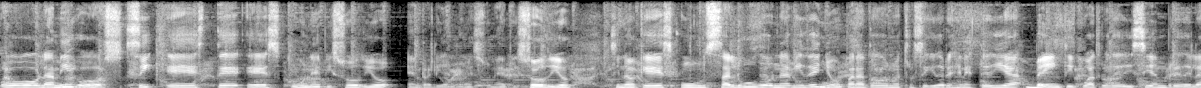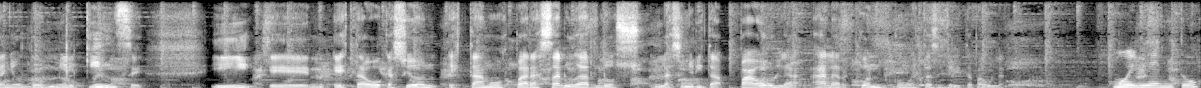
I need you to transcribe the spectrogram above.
Hola amigos, sí, este es un episodio, en realidad no es un episodio, sino que es un saludo navideño para todos nuestros seguidores en este día 24 de diciembre del año 2015. Y en esta ocasión estamos para saludarlos la señorita Paula Alarcón. ¿Cómo está señorita Paula? Muy bien, ¿y tú?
